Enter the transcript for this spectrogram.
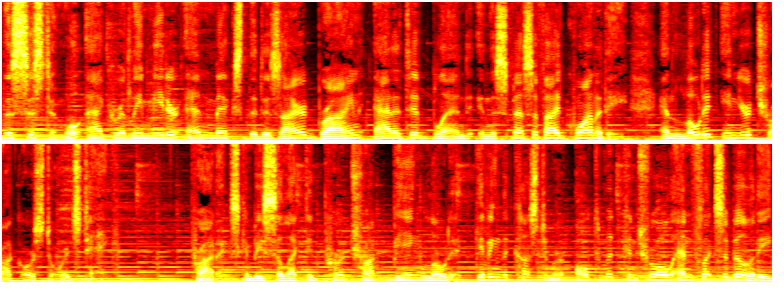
The system will accurately meter and mix the desired brine additive blend in the specified quantity and load it in your truck or storage tank. Products can be selected per truck being loaded, giving the customer ultimate control and flexibility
